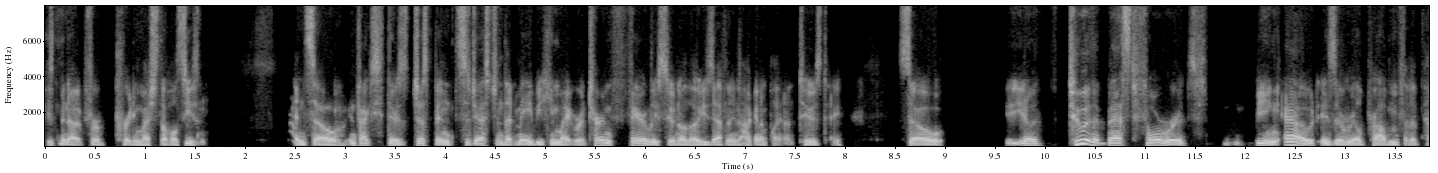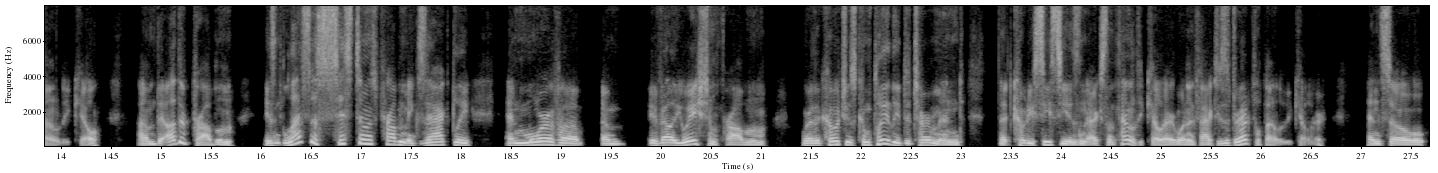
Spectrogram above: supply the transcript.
He's been out for pretty much the whole season. And so, in fact, there's just been suggestion that maybe he might return fairly soon, although he's definitely not going to play on Tuesday. So, you know, two of the best forwards being out is a real problem for the penalty kill. Um, the other problem is less a systems problem exactly, and more of a, a evaluation problem where the coach is completely determined that Cody Ceci is an excellent penalty killer when in fact he's a dreadful penalty killer. And so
